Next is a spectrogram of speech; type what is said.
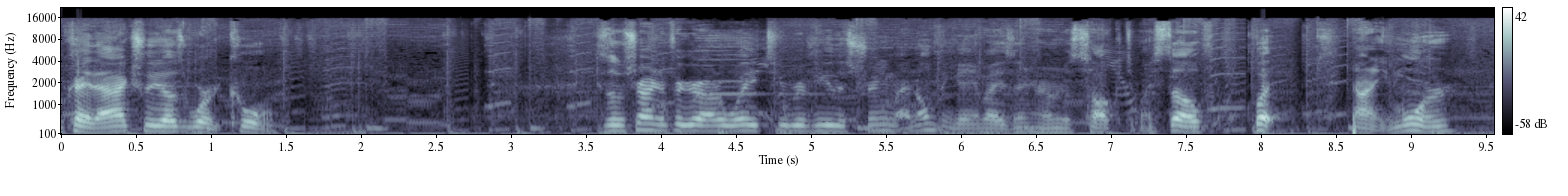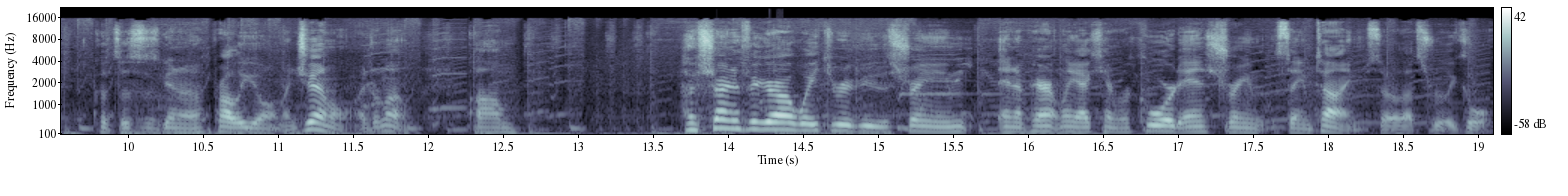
Okay, that actually does work. Cool. Because I was trying to figure out a way to review the stream. I don't think anybody's in here. I'm just talking to myself. But, not anymore. Because this is going to probably go on my channel. I don't know. Um, I was trying to figure out a way to review the stream. And apparently I can record and stream at the same time. So that's really cool.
